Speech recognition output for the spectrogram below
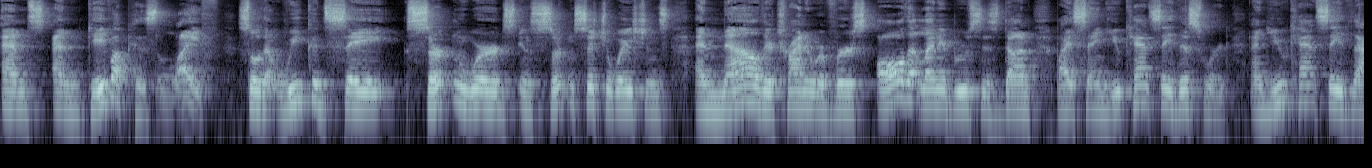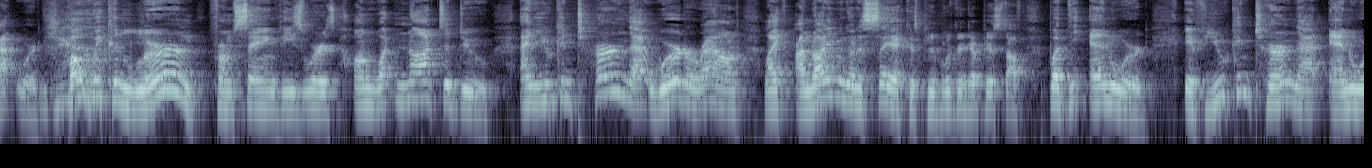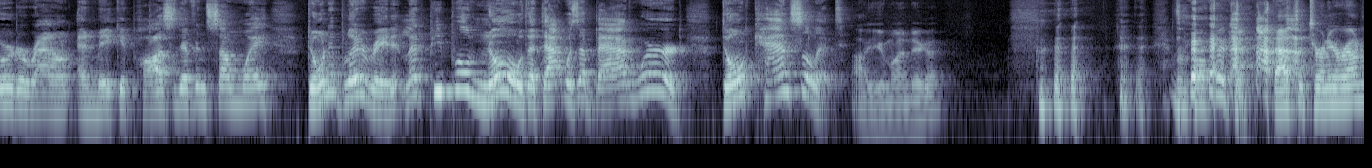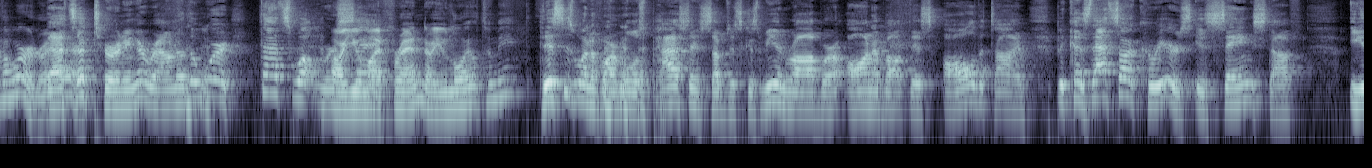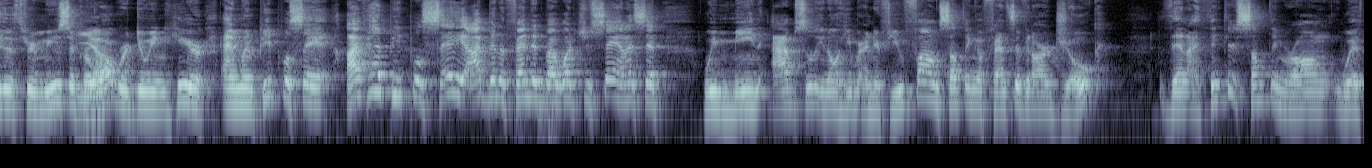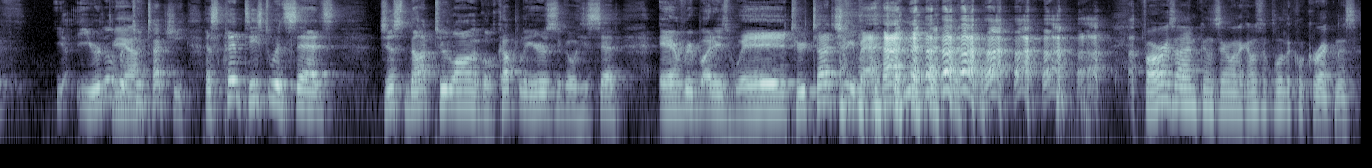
and and gave up his life so that we could say certain words in certain situations. And now they're trying to reverse all that Lenny Bruce has done by saying you can't say this word and you can't say that word. But we can learn from saying these words on what not to do. And you can turn that word around. Like i'm not even going to say it because people are going to get pissed off. But the n word if you can turn that n word around and make it positive in some way don't obliterate it let people know that that was a bad word don't cancel it Are you my nigga? From Pulp Fiction. That's a turning around of the word, right? that's there. a turning around of the word that's what we're saying. Are saying you my friend? Are you loyal to me? This is one of our most passionate subjects because me and Rob are on about this all the time because that's our careers is saying stuff either through music or Yep. what we're doing here. And when people say, I've had people say, I've been offended by what you say, and I said, we mean absolutely no humor. And if you found something offensive in our joke, then I think there's something wrong with You're a little Yeah. bit too touchy. As Clint Eastwood says, just not too long ago, a couple of years ago, he said, "Everybody's way too touchy, man." As far as I'm concerned, when it comes to political correctness,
